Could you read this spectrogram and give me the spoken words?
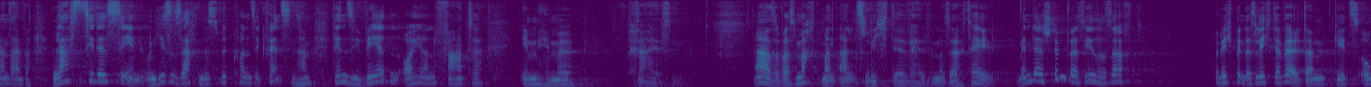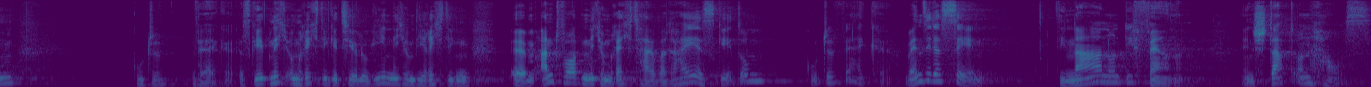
Ganz einfach. Lasst sie das sehen. Und Jesus sagt, das wird Konsequenzen haben, denn sie werden euren Vater im Himmel preisen. Also, was macht man als Licht der Welt, wenn man sagt, hey, wenn das stimmt, was Jesus sagt, und ich bin das Licht der Welt, dann geht es um gute Werke. Es geht nicht um richtige Theologie, nicht um die richtigen ähm, Antworten, nicht um Rechthaberei, es geht um gute Werke. Wenn Sie das sehen, die Nahen und die Fernen, in Stadt und Haus,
